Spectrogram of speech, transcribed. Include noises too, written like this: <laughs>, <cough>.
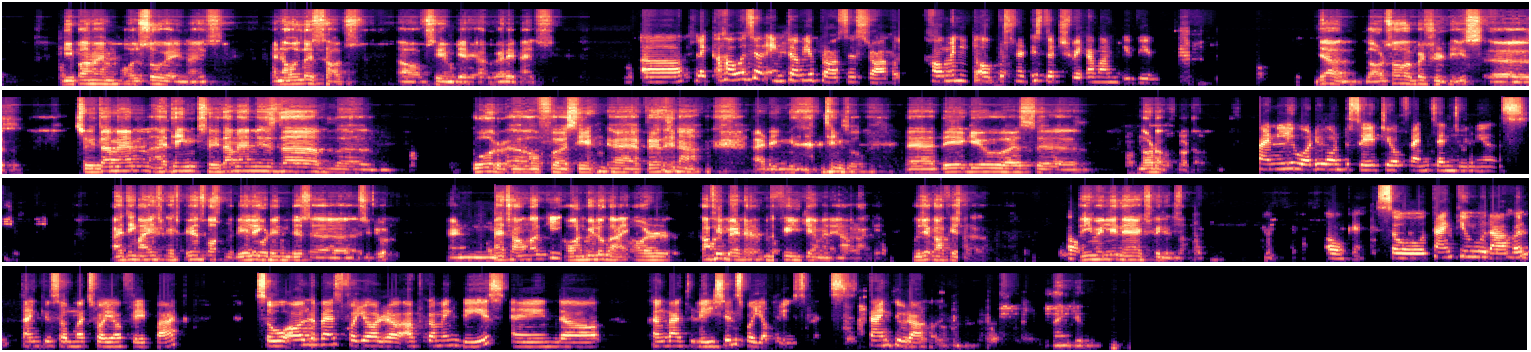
Deepa ma'am also very nice, and all the staffs of CMDI are very nice. Uh, like, how was your interview process, Rahul? How many opportunities did Shweta ma'am give you? Yeah, lots of opportunities. Uh, Sweta ma'am, I think Sweta ma'am is the uh, core uh, of uh, CN, uh, Prayojana. I think, <laughs> I think so. Uh, they give us a lot of, lot of. Finally, what do you want to say to your friends and juniors? I think my experience was really good in this uh, institute. And I would and मैं चाहूंगा कि और भी लोग आए और काफी better feel किया मैंने यहाँ पर आके मुझे काफी अच्छा लगा oh. नहीं मेनली नया experience Okay. So thank you, Rahul. Thank you so much for your feedback. So all the best for your uh, upcoming days and uh, congratulations for your placements. Thank you, Rahul. Thank you.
